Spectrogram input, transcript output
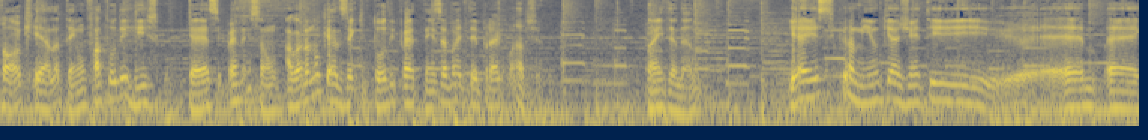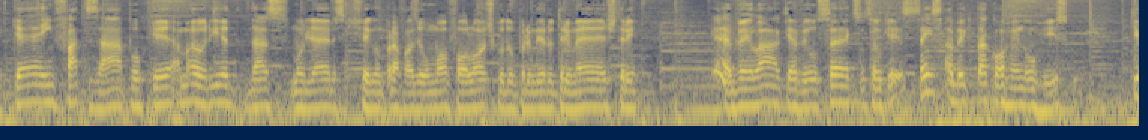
Só que ela tem um fator de risco, que é essa hipertensão. Agora não quer dizer que toda hipertensão vai ter pré-eclâmpsia. Tá entendendo? E é esse caminho que a gente é, é, quer enfatizar, porque a maioria das mulheres que chegam para fazer o morfológico do primeiro trimestre, quer ver lá, quer ver o sexo, não sei o quê, sem saber que está correndo um risco. Que,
